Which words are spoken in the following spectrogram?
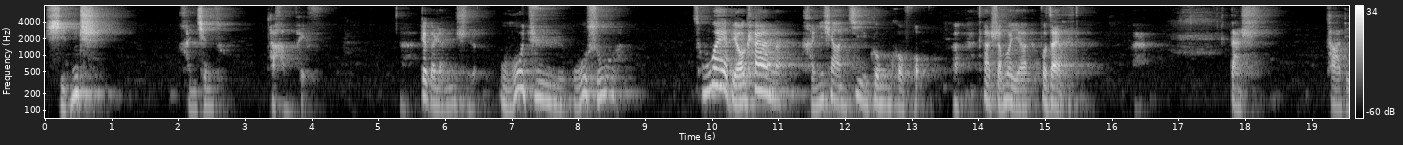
行持很清楚，他很佩服。啊，这个人是无拘无束啊，从外表看呢，很像济公和佛，他什么也不在乎的啊。但是他的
